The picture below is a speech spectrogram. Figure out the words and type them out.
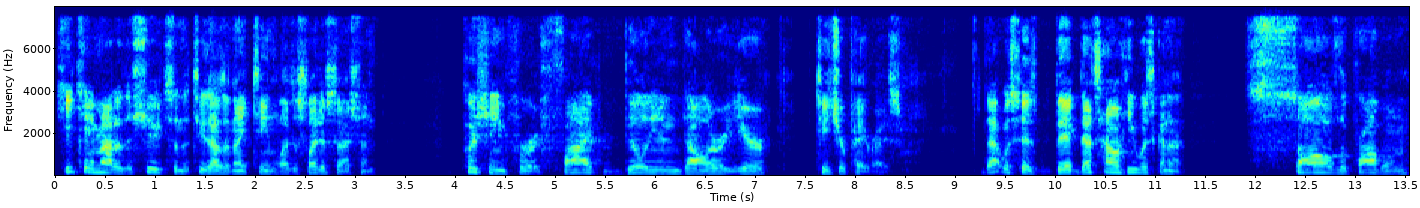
he came out of the chutes in the 2019 legislative session pushing for a $5 billion a year teacher pay raise. That was his big, that's how he was going to solve the problem,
